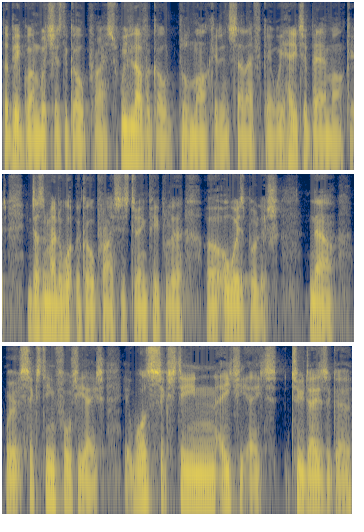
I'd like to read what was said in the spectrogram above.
the big one, which is the gold price. We love a gold bull market in South Africa. We hate a bear market. It doesn't matter what the gold price is doing, people are, are always bullish. Now, we're at 1648. It was 1688 two days ago.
